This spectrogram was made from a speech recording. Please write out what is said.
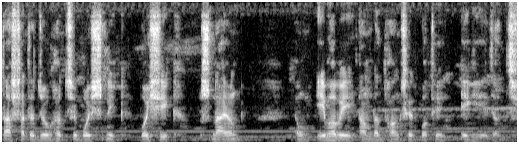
তার সাথে যোগ হচ্ছে বৈষ্ণিক, বৈশ্বিক উষ্ণায়ন। এবং এভাবেই আমরা ধ্বংসের পথে এগিয়ে যাচ্ছি।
